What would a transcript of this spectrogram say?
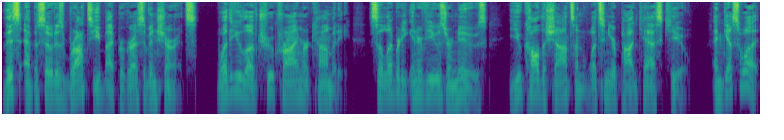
This episode is brought to you by Progressive Insurance. Whether you love true crime or comedy, celebrity interviews or news, you call the shots on what's in your podcast queue. And guess what?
